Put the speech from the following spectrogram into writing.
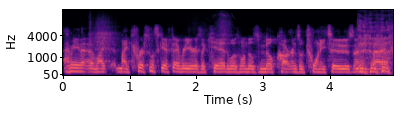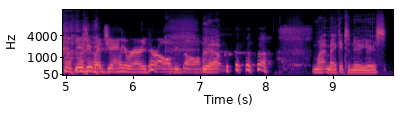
I mean, uh, like my Christmas gift every year as a kid was one of those milk cartons of 22s, and uh, usually by January they're all be gone. Yep. Might make it to New Year's.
